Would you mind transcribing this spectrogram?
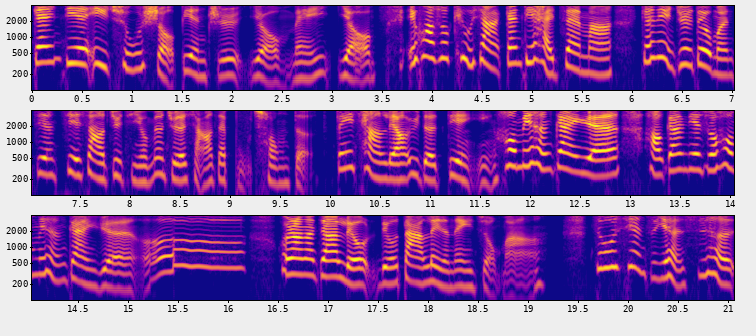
干爹一出手便知有没有。诶，话说 Q 下，干爹还在吗？干爹，你觉得对我们今天介绍的剧情有没有觉得想要再补充的？非常疗愈的电影，后面很感人。好，干爹说后面很感人哦。会让大家流流大泪的那一种吗？这部片子也很适合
